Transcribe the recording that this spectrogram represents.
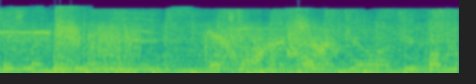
Monsters making me It's time to kill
